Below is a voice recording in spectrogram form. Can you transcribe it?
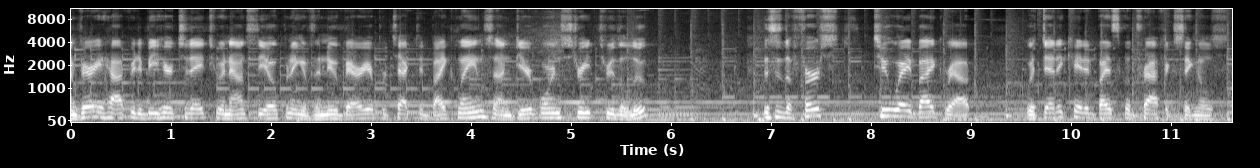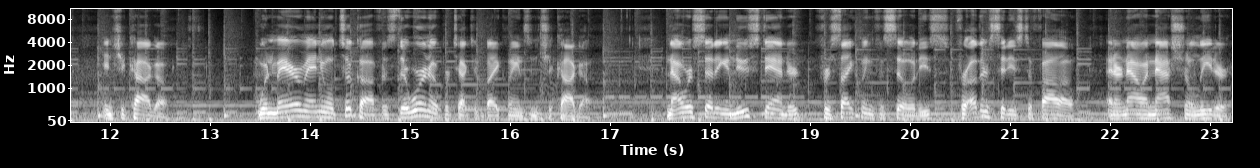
I'm very happy to be here today to announce the opening of the new barrier protected bike lanes on Dearborn Street through the Loop. This is the first two way bike route with dedicated bicycle traffic signals in Chicago. When Mayor Emanuel took office, there were no protected bike lanes in Chicago. Now we're setting a new standard for cycling facilities for other cities to follow and are now a national leader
